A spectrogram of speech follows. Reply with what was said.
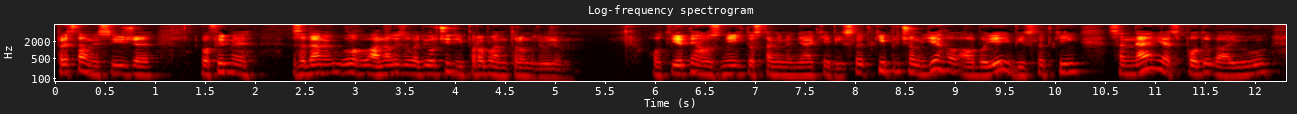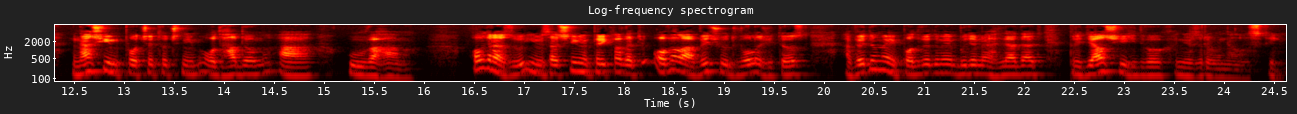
Predstavme si, že vo firme zadáme úlohu analyzovať určitý problém trom ľuďom. Od jedného z nich dostaneme nejaké výsledky, pričom jeho alebo jej výsledky sa najviac podobajú našim početočným odhadom a úvahám. Odrazu im začneme prikladať oveľa väčšiu dôležitosť a vedome i podvedome budeme hľadať pri ďalších dvoch nezrovnalostí.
